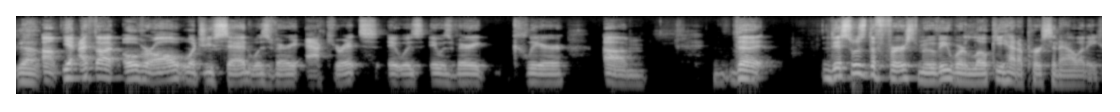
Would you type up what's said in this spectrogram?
Yeah. Um, yeah. I thought overall what you said was very accurate. It was it was very clear. Um, the this was the first movie where Loki had a personality.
